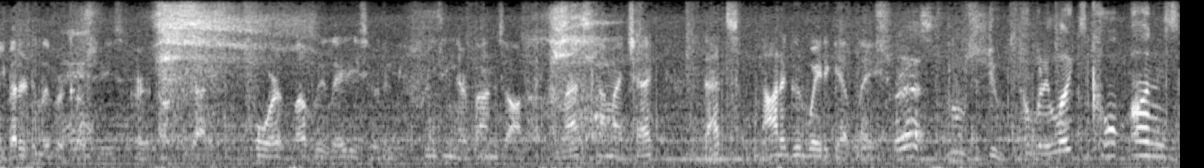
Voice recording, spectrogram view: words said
You better deliver, Cochise, or else you got four lovely ladies who are going to be freezing their buns off. And last time I checked, that's not a good way to get laid. Chris, Oh shoot! Nobody likes cool buns.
